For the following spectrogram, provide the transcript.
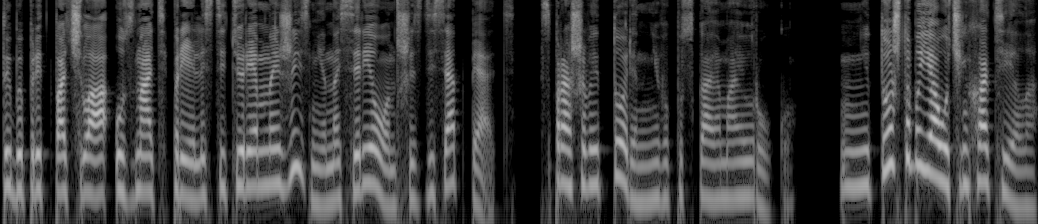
Ты бы предпочла узнать прелести тюремной жизни на Сирион-65? Спрашивает Торин, не выпуская мою руку. Не то чтобы я очень хотела,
